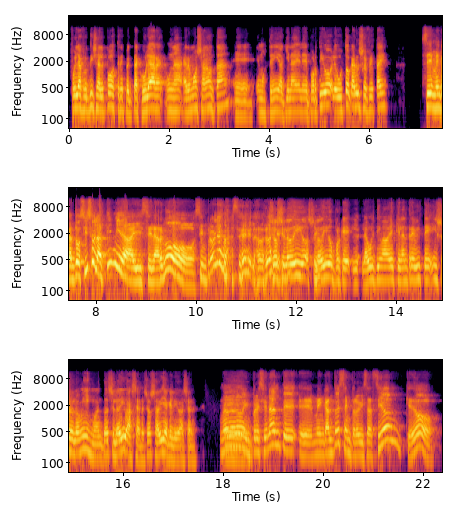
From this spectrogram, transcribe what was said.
fue la frutilla del postre, espectacular, una hermosa nota. hemos tenido aquí en ADN Deportivo. ¿Le gustó Caruso el freestyle? Sí, me encantó. Se hizo la tímida y se largó sin problemas, ¿eh? la verdad. Yo se lo digo, se lo digo porque la última vez que la entrevisté hizo lo mismo, entonces lo iba a hacer. Yo sabía que lo iba a hacer. No, no, no, eh, impresionante. Eh, me encantó esa improvisación. Quedó,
